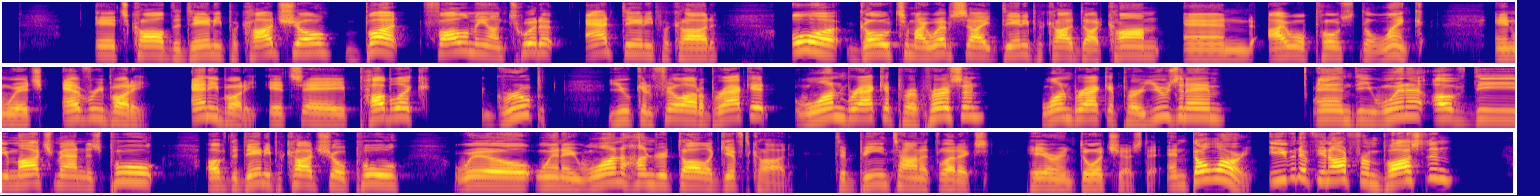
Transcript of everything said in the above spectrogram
It's called The Danny Picard Show. But follow me on Twitter at Danny Picard or go to my website, dannypicard.com, and I will post the link in which everybody, anybody, it's a public group. You can fill out a bracket, one bracket per person, one bracket per username, and the winner of the March Madness pool, of the Danny Picard Show pool, will win a $100 gift card to Beantown Athletics here in Dorchester. And don't worry, even if you're not from Boston,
